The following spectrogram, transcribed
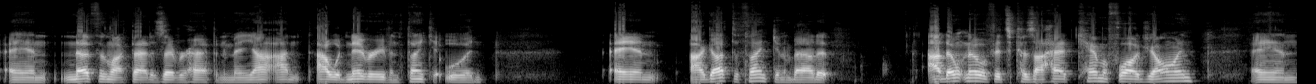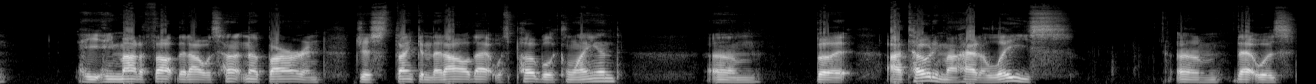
and nothing like that has ever happened to me. I I, I would never even think it would. And I got to thinking about it. I don't know if it's because I had camouflage on, and he he might have thought that I was hunting up there and just thinking that all that was public land. Um, but I told him I had a lease um, that was,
